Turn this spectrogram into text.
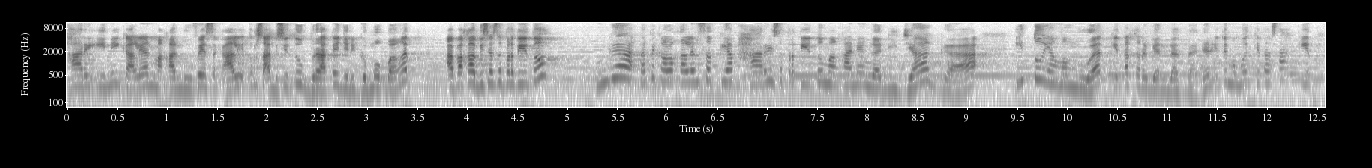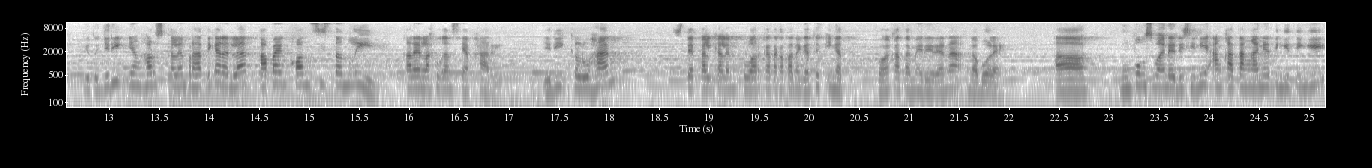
hari ini kalian makan buffet sekali, terus abis itu beratnya jadi gemuk banget? Apakah bisa seperti itu? Enggak, tapi kalau kalian setiap hari seperti itu makannya nggak dijaga, itu yang membuat kita kelebihan berat badan, itu membuat kita sakit gitu. Jadi yang harus kalian perhatikan adalah apa yang consistently kalian lakukan setiap hari. Jadi keluhan, setiap kali kalian keluar kata-kata negatif, ingat bahwa kata Mary Rena nggak boleh. Eh, mumpung semuanya ada di sini, angkat tangannya tinggi-tinggi.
